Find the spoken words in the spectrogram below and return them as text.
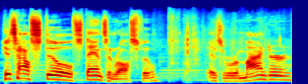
His house still stands in Rossville as a reminder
